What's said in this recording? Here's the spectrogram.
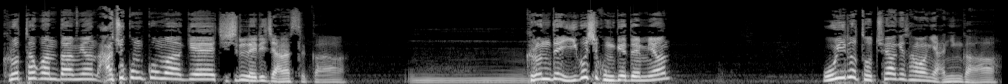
그렇다고 한다면 아주 꼼꼼하게 지시를 내리지 않았을까. 음. 그런데 이것이 공개되면 오히려 더 최악의 상황이 아닌가.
